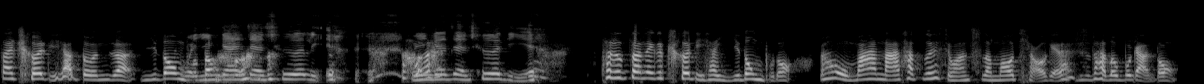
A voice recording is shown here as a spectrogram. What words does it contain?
在车底下蹲着，一动不动。我应该在车里，我应该在车底。他就在那个车底下一动不动。然后我妈拿她最喜欢吃的猫条给他吃，他都不敢动。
